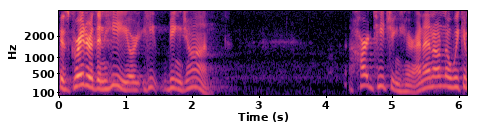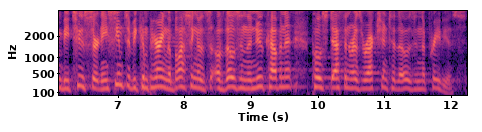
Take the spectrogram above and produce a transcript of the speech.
is greater than he, or he being John. Hard teaching here, and I don't know we can be too certain. He seems to be comparing the blessing of those in the new covenant, post death and resurrection, to those in the previous.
